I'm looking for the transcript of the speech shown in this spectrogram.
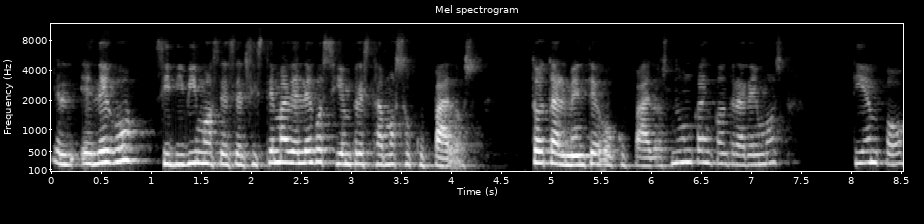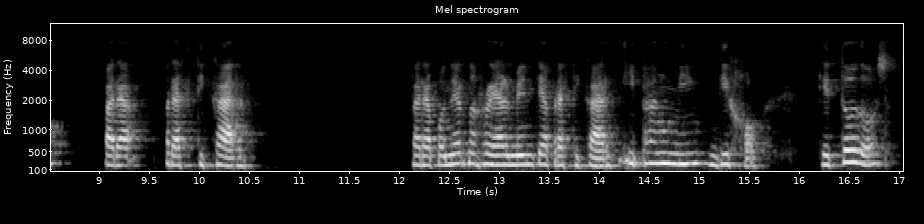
el ego, si vivimos desde el sistema del ego, siempre estamos ocupados totalmente ocupados. Nunca encontraremos tiempo para practicar, para ponernos realmente a practicar. Y Pan Min dijo que todos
